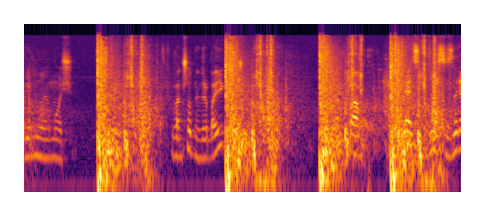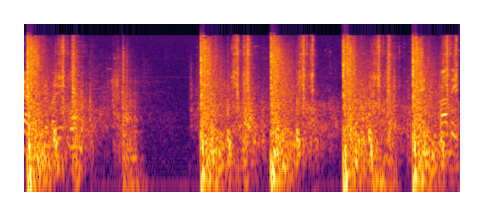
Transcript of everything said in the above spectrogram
взрывную мощь ваншотный дробовик. Памп. Является с зарядным дробовиком. Падай.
